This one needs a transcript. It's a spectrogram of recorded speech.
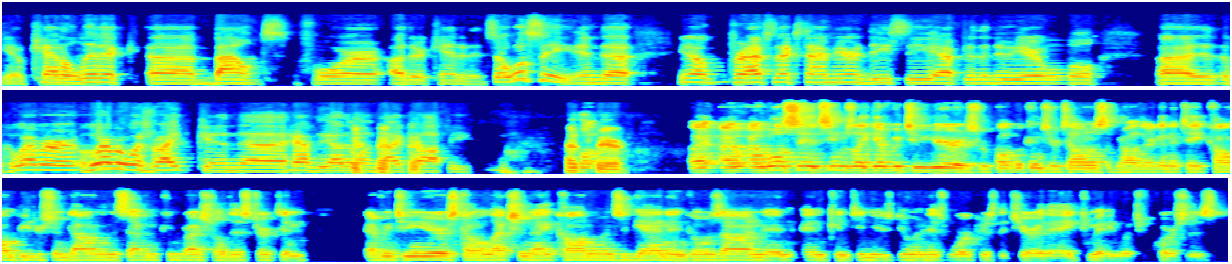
you know, catalytic uh, bounce for other candidates. So we'll see. And, uh, you know, perhaps next time you're in DC after the new year, we'll, uh, whoever, whoever was right can uh, have the other one buy coffee. That's well, fair. I, I, I, will say it seems like every two years, Republicans are telling us about how they're going to take Collin Peterson down in the seventh congressional district. And every two years, come election night, Collin wins again and goes on and, and continues doing his work as the chair of the Ag Committee, which of course is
